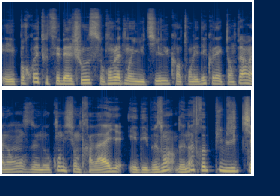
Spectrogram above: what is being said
et pourquoi toutes ces belles choses sont complètement inutiles quand on les déconnecte en permanence de nos conditions de travail et des besoins de notre public.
